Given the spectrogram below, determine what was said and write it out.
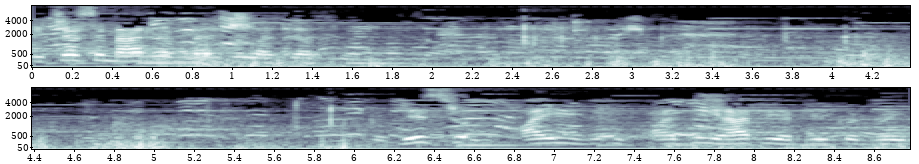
It's just a matter of mental adjustment. This, I, I'd be happy if you could read.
